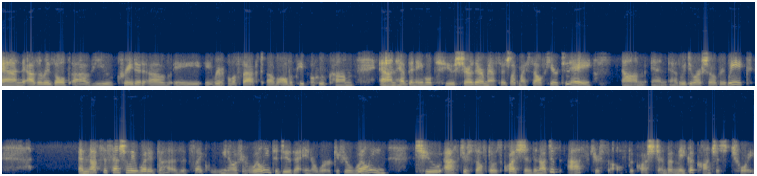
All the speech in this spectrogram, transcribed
and as a result of you created of a, a ripple effect of all the people who've come and have been able to share their message, like myself here today, um, and as we do our show every week. And that's essentially what it does. It's like, you know, if you're willing to do that inner work, if you're willing to ask yourself those questions and not just ask yourself the question, but make a conscious choice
